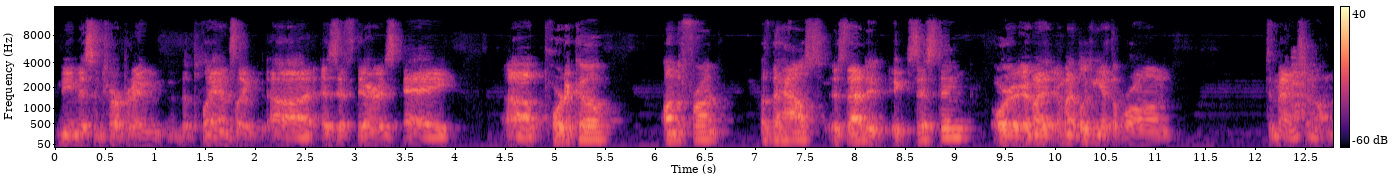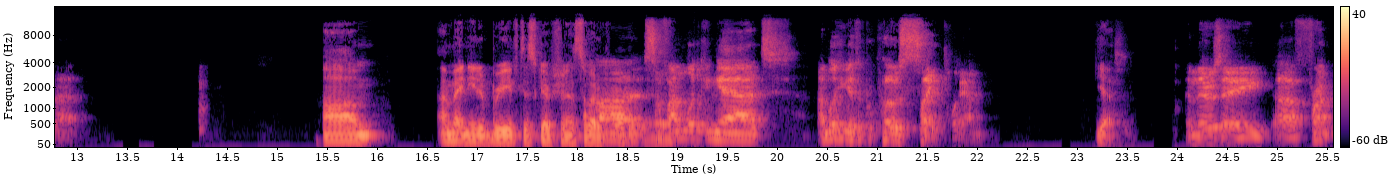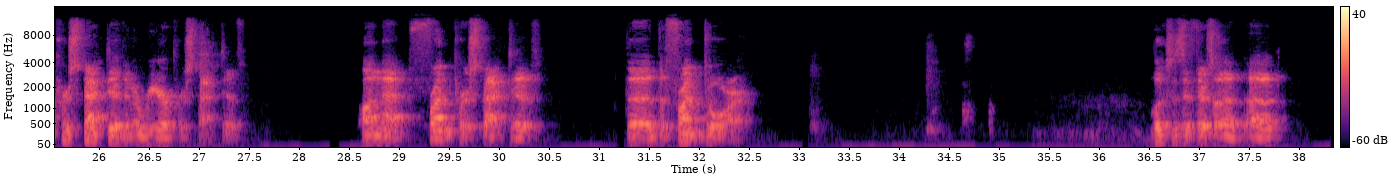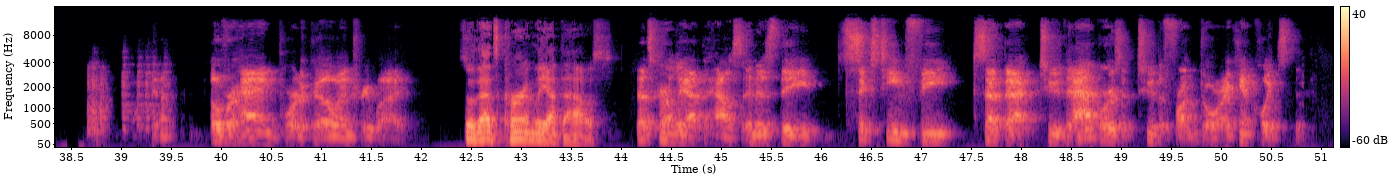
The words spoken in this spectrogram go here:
me misinterpreting the plans, like uh, as if there is a uh, portico on the front of the house. Is that existing, or am I am I looking at the wrong dimension on that? Um, I might need a brief description as to what. Uh, so if I'm looking at, I'm looking at the proposed site plan, yes. And there's a uh, front perspective and a rear perspective. On that front perspective, the the front door looks as if there's a, a you know, overhang portico entryway. So that's currently at the house. That's currently at the house, and is the 16 feet setback to that, or is it to the front door? I can't quite.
